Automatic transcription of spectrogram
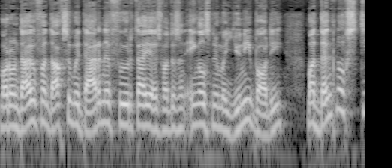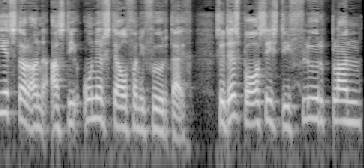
Maar onthou vandag se moderne voertuie is wat ons in Engels noem 'n unibody, maar dink nog steeds daaraan as die onderstel van die voertuig. So dis basies die vloerplan,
